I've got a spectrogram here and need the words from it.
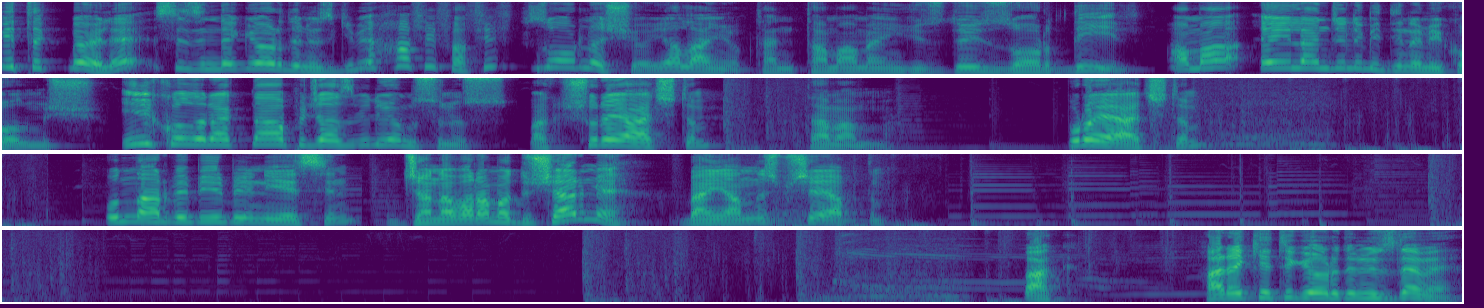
Bir tık böyle sizin de gördüğünüz gibi hafif hafif zorlaşıyor. Yalan yok. Hani tamamen %100 zor değil. Ama eğlenceli bir dinamik olmuş. İlk olarak ne yapacağız biliyor musunuz? Bak şurayı açtım. Tamam mı? Burayı açtım. Bunlar bir birbirini yesin. Canavar ama düşer mi? Ben yanlış bir şey yaptım. Bak. Hareketi gördünüz değil mi?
